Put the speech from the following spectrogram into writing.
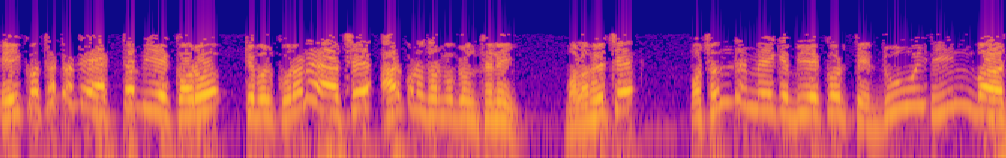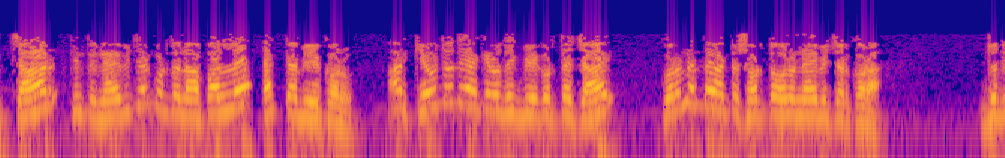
এই কথাটা যে একটা বিয়ে করো, কেবল কোরআনে আছে, আর কোন ধর্মগ্রন্থে নেই। বলা হয়েছে, পছন্দের মেয়েকে বিয়ে করতে দুই, তিন বা চার, কিন্তু ন্যায় বিচার করতে না পারলে একটা বিয়ে করো। আর কেউ যদি একের অধিক বিয়ে করতে চায়, কোরআনের দেওয়া একটা শর্ত হলো ন্যায় বিচার করা। যদি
